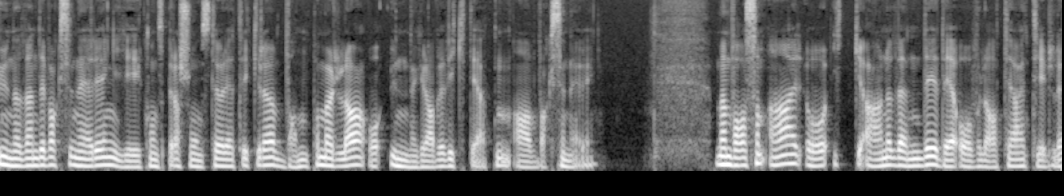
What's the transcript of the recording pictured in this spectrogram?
Unødvendig vaksinering gir konspirasjonsteoretikere vann på mølla og undergraver viktigheten av vaksinering. Men hva som er og ikke er nødvendig, det overlater jeg til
